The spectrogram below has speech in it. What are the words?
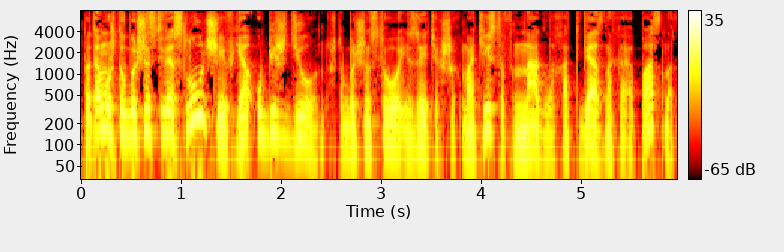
Потому что в большинстве случаев я убежден, что большинство из этих шахматистов, наглых, отвязных и опасных,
